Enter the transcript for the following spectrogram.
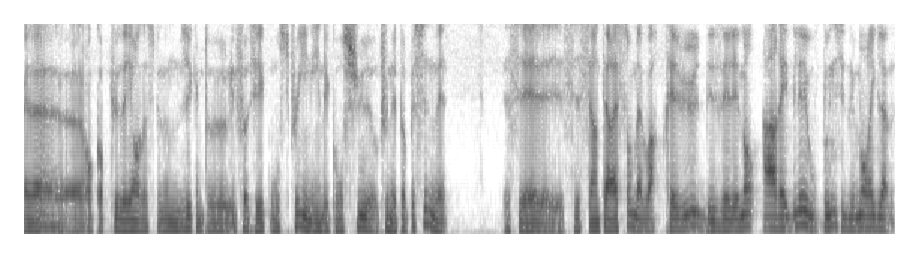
Euh, encore plus d'ailleurs un instrument de musique, on peut, une fois qu'il est construit, il est conçu, euh, tout n'est pas possible, mais c'est, intéressant d'avoir prévu des éléments à régler ou possiblement réglables.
